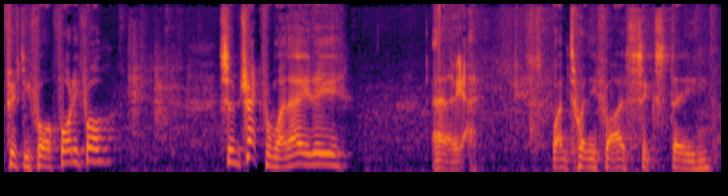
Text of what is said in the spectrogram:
54, 44. Subtract from 180, and there we go. 125.16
